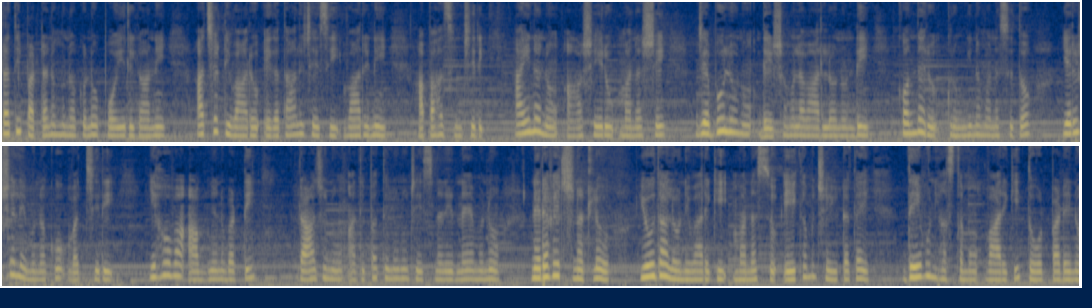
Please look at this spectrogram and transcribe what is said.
ప్రతి పట్టణమునకును పోయిరి గాని అచ్చటి వారు ఎగతాళి చేసి వారిని అపహసించిరి. అయినను ఆషేరు మనషే జబూలును దేశముల వారిలో నుండి కొందరు కృంగిన మనస్సుతో ఎరుషలేమునకు వచ్చిరి. యహోవా ఆజ్ఞను బట్టి రాజును అధిపతులను చేసిన నిర్ణయమును నెరవేర్చినట్లు యూదాలోని వారికి మనస్సు ఏకము చేయుటకై దేవుని హస్తము వారికి తోడ్పడెను.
